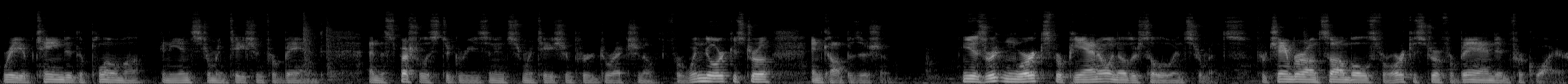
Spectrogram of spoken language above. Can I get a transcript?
where he obtained a diploma in the instrumentation for band and the specialist degrees in instrumentation for direction of for wind orchestra and composition. He has written works for piano and other solo instruments, for chamber ensembles, for orchestra, for band, and for choir.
